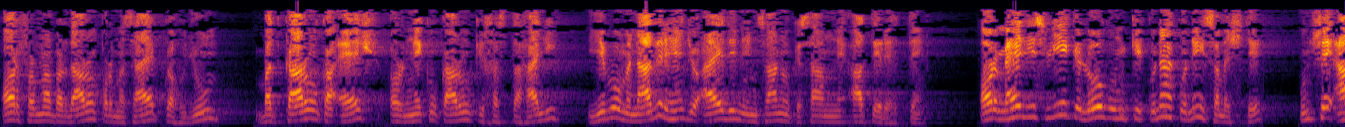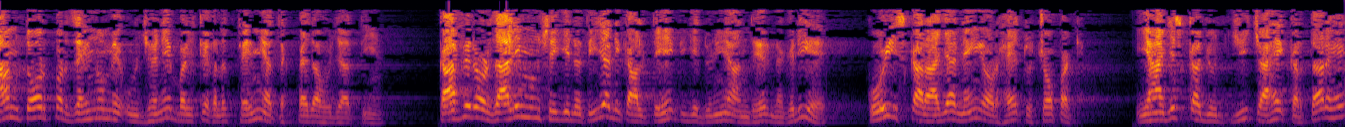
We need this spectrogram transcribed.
اور فرما برداروں پر مصائب کا ہجوم بدکاروں کا عیش اور نیکوکاروں کی خستہ حالی یہ وہ مناظر ہیں جو آئے دن انسانوں کے سامنے آتے رہتے ہیں۔ اور محض اس لیے کہ لوگ ان کی گناہ کو نہیں سمجھتے، ان سے عام طور پر ذہنوں میں الجھنے بلکہ غلط فہمیاں تک پیدا ہو جاتی ہیں۔ کافر اور ظالم ان سے یہ نتیجہ نکالتے ہیں کہ یہ دنیا اندھیر نگری ہے۔ کوئی اس کا راجہ نہیں اور ہے تو چوپٹ۔ یہاں جس کا جو جی چاہے کرتا رہے،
